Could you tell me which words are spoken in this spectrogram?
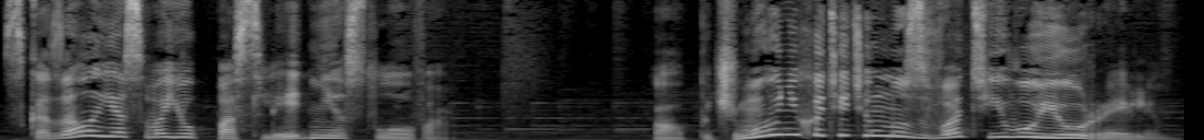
Сказала я свое последнее слово. «А почему вы не хотите назвать его Юрелем?»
